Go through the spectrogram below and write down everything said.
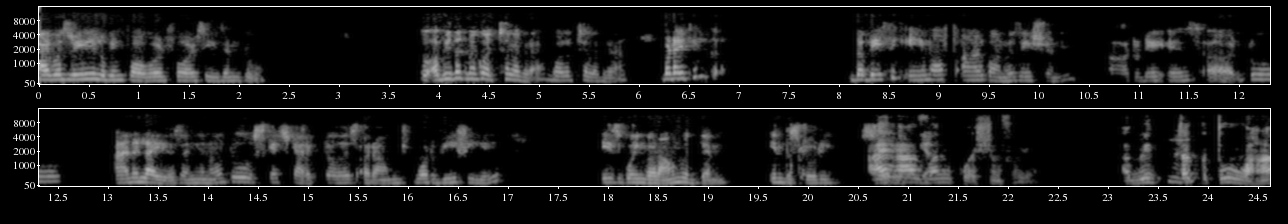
I was really looking forward for season two तो अभी तक मेरे को अच्छा लग रहा है बहुत अच्छा लग रहा है। But I think the basic aim of our conversation today is to analyze and you know to sketch characters around what we feel is going around with them in the okay story. I have yeah. One question for you अभी hmm. तक तू वहाँ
